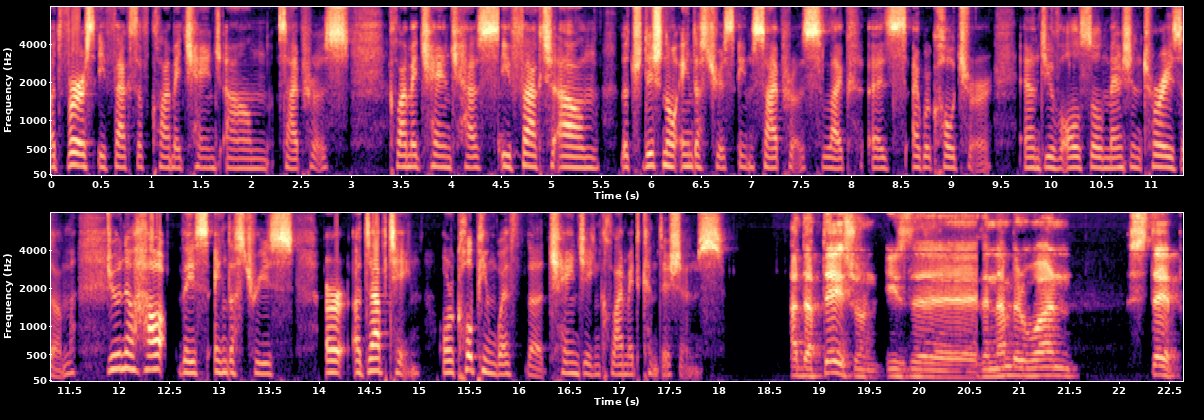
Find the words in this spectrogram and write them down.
adverse effects of climate change on Cyprus. Climate change has effect on the traditional industries in Cyprus, like its agriculture, and you've also mentioned tourism. Do you know how these industries are adapting or coping with the changing climate conditions? Adaptation is the, the number one step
